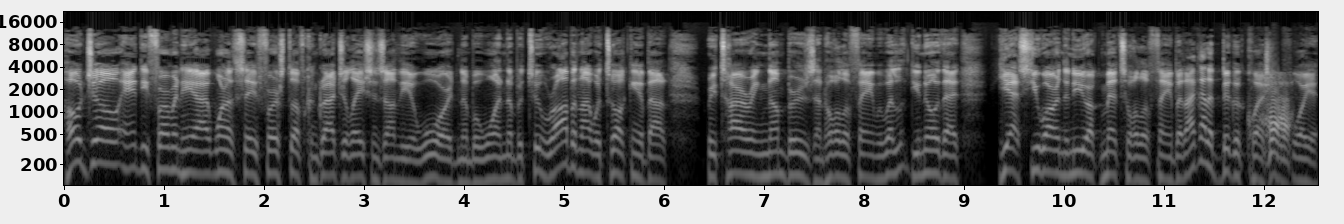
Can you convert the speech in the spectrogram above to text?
Hojo, Andy Furman here. I want to say first off, congratulations on the award, number one. Number two, Rob and I were talking about retiring numbers and Hall of Fame. Well, you know that, yes, you are in the New York Mets Hall of Fame, but I got a bigger question for you.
